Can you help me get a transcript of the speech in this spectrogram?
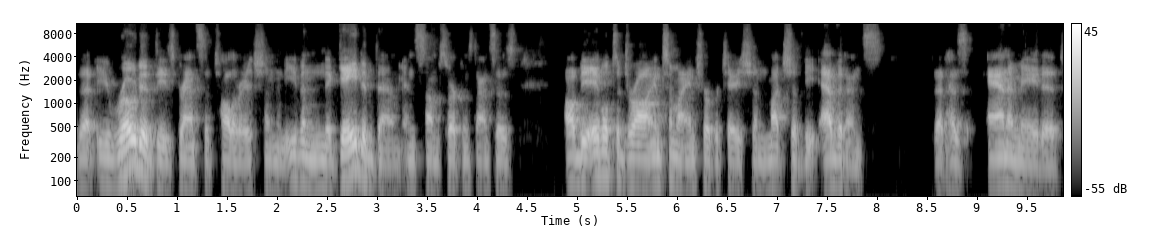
that eroded these grants of toleration and even negated them in some circumstances, I'll be able to draw into my interpretation much of the evidence that has animated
